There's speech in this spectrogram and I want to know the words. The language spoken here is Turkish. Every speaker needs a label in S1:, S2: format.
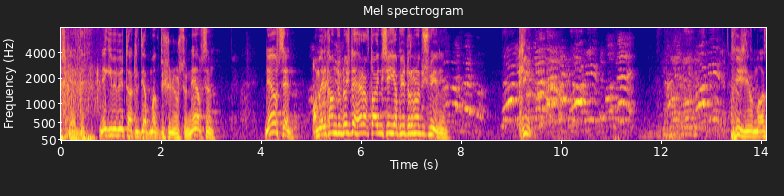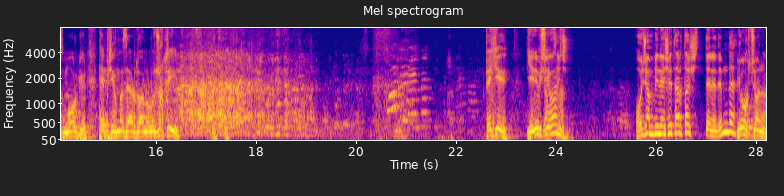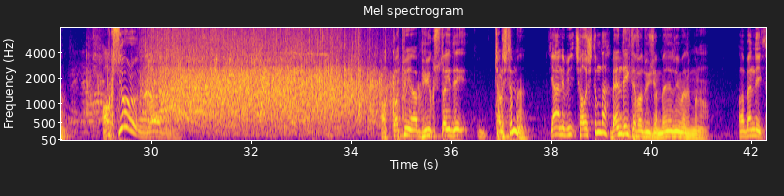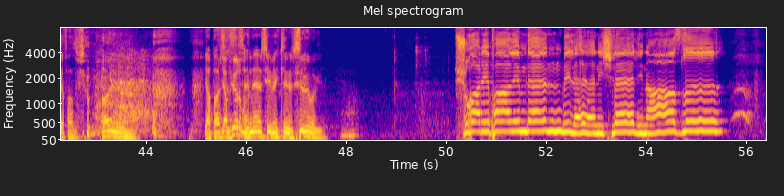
S1: Hoş geldin. Ne gibi bir taklit yapmak düşünüyorsun? Ne yapsın? Ne yapsın? Amerikan dublajı da her hafta aynı şeyi yapıyor durumuna düşmeyelim. Kim? Yılmaz Morgül. Hep Yılmaz Erdoğan olacak değil. Peki yeni bir şey var mı?
S2: Hocam bir Neşet Ertaş denedim de.
S1: Yok canım. Aksiyon. Hakikat mi ya? Büyük ustayı de çalıştın mı?
S2: Yani bir çalıştım da.
S1: Ben de ilk defa duyacağım. Ben de duymadım bunu.
S2: Ha, ben de ilk defa duydum.
S1: Hayır. Yaparsın.
S2: Yapıyorum o
S1: Senden
S2: zaman.
S1: her şey beklenir. Söyle bakayım.
S2: Şu garip halimden bilen işveli nazlı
